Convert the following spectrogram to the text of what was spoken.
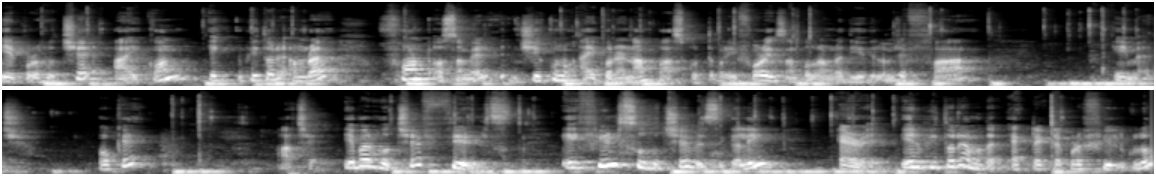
এরপর হচ্ছে আইকন এর ভিতরে আমরা ফন্ট অসামের যে কোনো আইকনের নাম পাস করতে পারি। ফর এক্সাম্পল আমরা দিয়ে দিলাম যে ফা ইমেজ ওকে আচ্ছা এবার হচ্ছে ফিল্ডস এই ফিল্ডস হচ্ছে বেসিক্যালি অ্যারে এর ভিতরে আমাদের একটা একটা করে ফিল্ডগুলো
